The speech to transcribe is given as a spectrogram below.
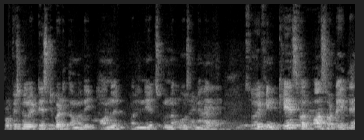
ప్రొఫెషనల్గా టెస్ట్ పెడతాం అది. ఆన్లైన్ వాళ్ళు నేర్చుకున్న కోర్స్ మీద. సో ఇఫ్ ఇన్ కేస్ వాళ్ళు పాస్ అవుట్ అయితే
